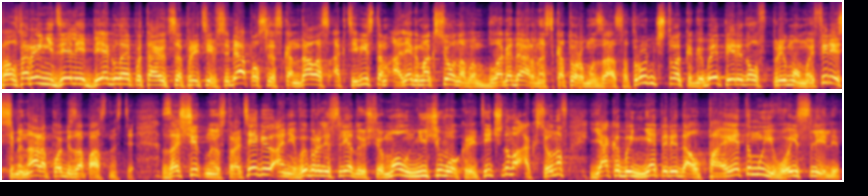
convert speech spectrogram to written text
Полторы недели беглые пытаются прийти в себя после скандала с активистом Олегом Аксеновым, благодарность которому за сотрудничество КГБ передал в прямом эфире семинара по безопасности. Защитную стратегию они выбрали следующую, мол, ничего критичного Аксенов якобы не передал, поэтому его и слили.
